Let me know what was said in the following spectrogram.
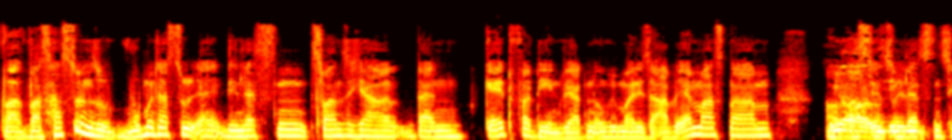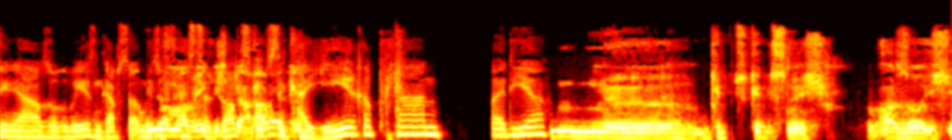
was hast du denn so, womit hast du in den letzten 20 Jahren dein Geld verdient? Wir hatten irgendwie mal diese ABM-Maßnahmen. Aber ja, was ist jetzt so die letzten 10 Jahre so gewesen? Gab es da irgendwie so feste Jobs? Gibt es einen Karriereplan bei dir? Nö, gibt's, gibt's nicht. Also ich,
